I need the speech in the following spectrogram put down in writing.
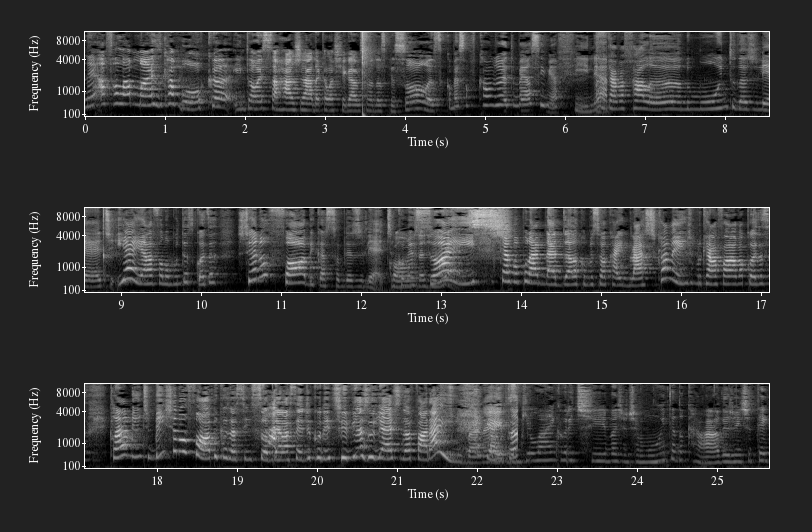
né, a falar mais do que a boca. Então, essa rajada que ela chegava em cima das pessoas começou a ficar um jeito bem assim, minha filha. Ela tava falando muito da Juliette. E aí, ela falou muitas coisas xenofóbicas sobre a Juliette. Contra começou a Juliette. aí que a popularidade dela começou a cair drasticamente, porque ela falava coisas claramente bem xenofóbicas, assim, sobre ela ser de Curitiba e a Juliette da Paraíba, né? E aí, então... lá em Curitiba a gente é muito educado e a gente tem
